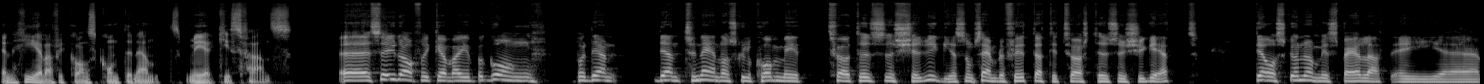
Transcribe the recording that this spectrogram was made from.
en hel afrikansk kontinent med Kiss-fans? Eh, Sydafrika var ju på gång på den, den turnén de skulle kommit 2020 som sen blev flyttad till 2021. Då skulle de ju spelat i eh,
